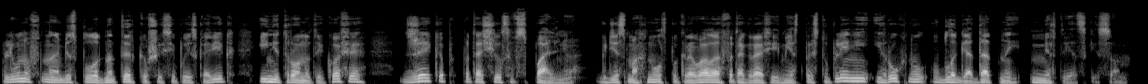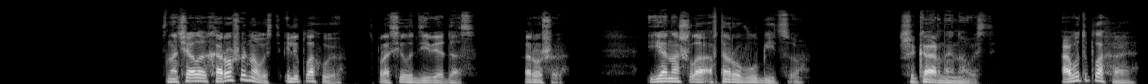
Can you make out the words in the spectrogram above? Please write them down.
Плюнув на бесплодно тыркавшийся поисковик и нетронутый кофе, Джейкоб потащился в спальню, где смахнул с покрывала фотографии мест преступлений и рухнул в благодатный мертвецкий сон. «Сначала хорошую новость или плохую?» — спросила Дивия Дас. «Хорошую. Я нашла второго убийцу. Шикарная новость. А вот и плохая.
